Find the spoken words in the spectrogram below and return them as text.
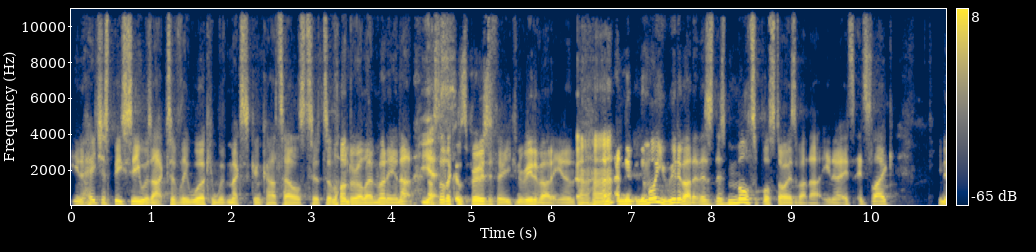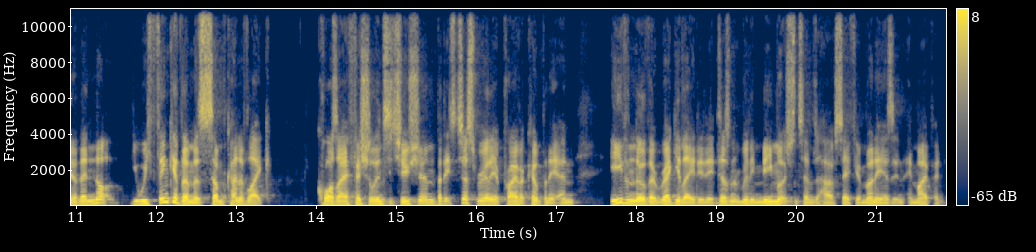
you know, HSBC was actively working with Mexican cartels to, to launder all their money, and that, yes. that's not a conspiracy theory. You can read about it, you know. Uh-huh. And, and the, the, more you read about it, there's there's multiple stories about that. You know, it's it's like, you know, they're not. We think of them as some kind of like quasi-official institution, but it's just really a private company. And even though they're regulated, it doesn't really mean much in terms of how safe your money is, in, in my opinion.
